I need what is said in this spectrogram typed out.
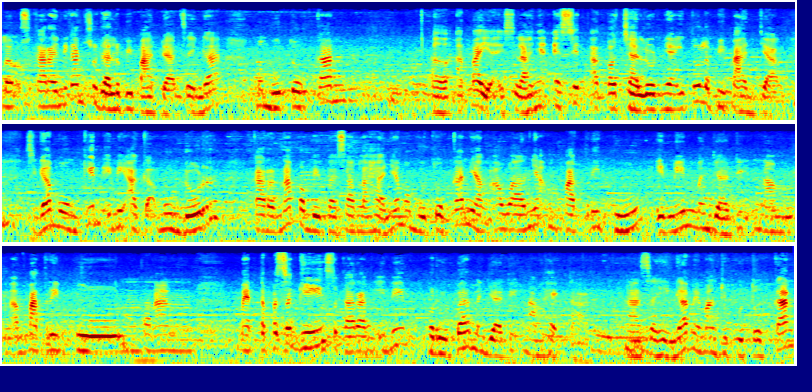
le sekarang ini kan sudah lebih padat sehingga membutuhkan uh, apa ya istilahnya exit atau jalurnya itu lebih panjang sehingga mungkin ini agak mundur karena pembebasan lahannya membutuhkan yang awalnya 4000 ini menjadi 6 4000 meter persegi sekarang ini berubah menjadi 6 hektar. Nah, sehingga memang dibutuhkan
